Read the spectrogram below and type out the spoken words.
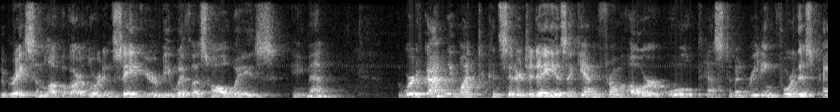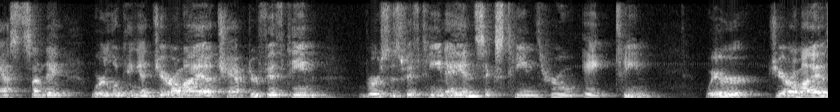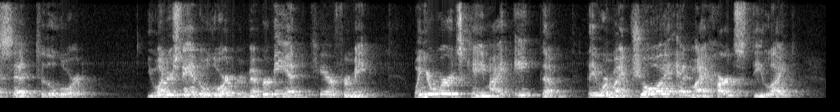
The grace and love of our Lord and Savior be with us always. Amen. The Word of God we want to consider today is again from our Old Testament reading for this past Sunday. We're looking at Jeremiah chapter 15, verses 15a and 16 through 18, where Jeremiah said to the Lord, you understand, O Lord, remember me and care for me. When your words came, I ate them. They were my joy and my heart's delight,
